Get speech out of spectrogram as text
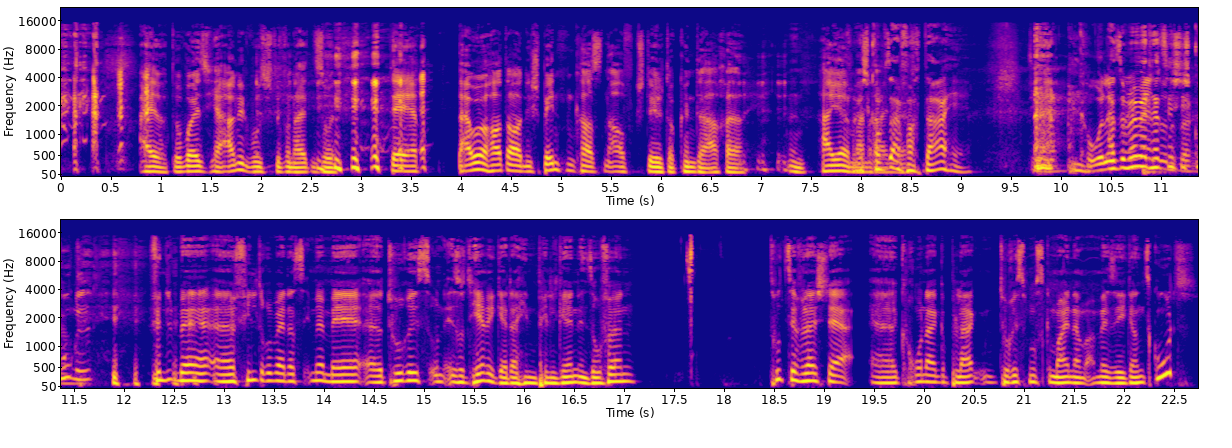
also, da weiß ich ja auch nicht, was ich davon halten soll. Der Bauer hat da eine Spendenkassen aufgestellt, da könnte auch ein, ein Heiermann Vielleicht kommt es einfach daher. Kohle Also wenn man tatsächlich googelt, findet man äh, viel drüber, dass immer mehr äh, Touris und Esoteriker dahin pilgern. Insofern tut's ja vielleicht der äh, Corona-geplagten Tourismusgemeinde am Ammersee ganz gut.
